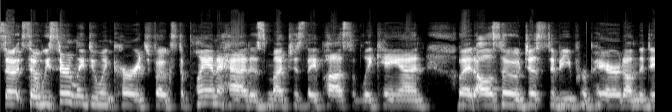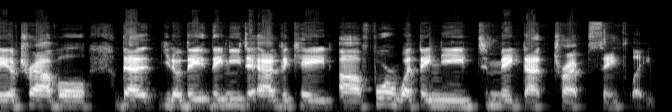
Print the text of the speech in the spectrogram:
So, so we certainly do encourage folks to plan ahead as much as they possibly can, but also just to be prepared on the day of travel that, you know, they, they need to advocate uh, for what they need to make that trip safely.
